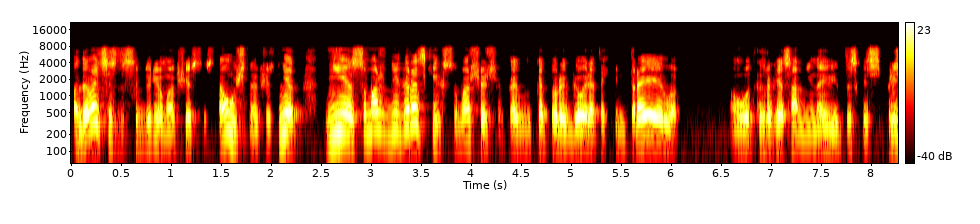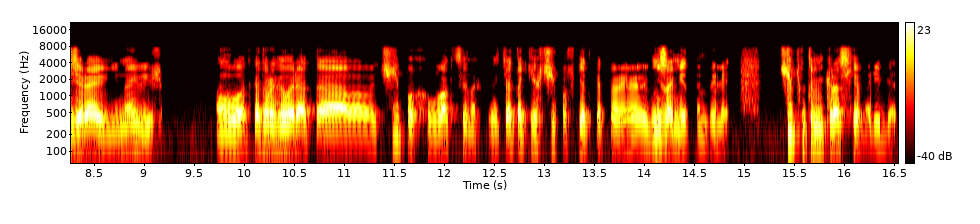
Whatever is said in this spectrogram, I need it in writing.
А давайте соберем общественность, научную общественность. Нет, не, сумаш... не городских сумасшедших, которые говорят о химтрейлах, вот, которых я сам ненавижу, так сказать, презираю ненавижу вот, которые говорят о чипах в вакцинах, хотя таких чипов нет, которые незаметны были. Чип – это микросхема, ребят.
